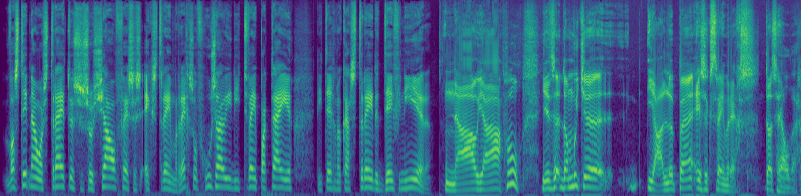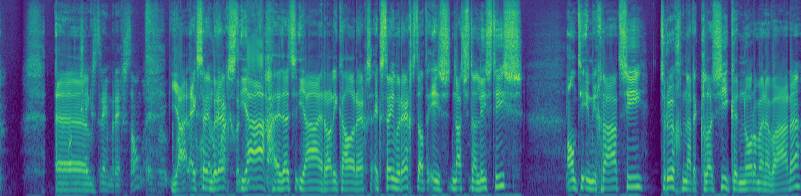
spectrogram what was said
Was dit nou een strijd tussen sociaal versus extreem rechts? Of hoe zou je die twee partijen die tegen elkaar streden definiëren? Nou ja, je, dan moet je... Ja, Le Pen is extreem rechts. Dat is helder. Wat is extreem rechts dan? Even, ja, extreem rechts. Ja, dat is, ja, radicaal rechts. Extreem rechts, dat is nationalistisch, anti-immigratie, terug naar de klassieke normen en waarden.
